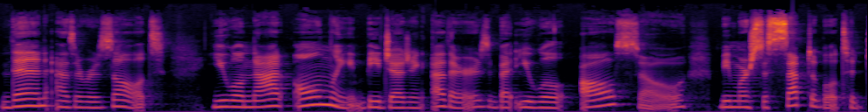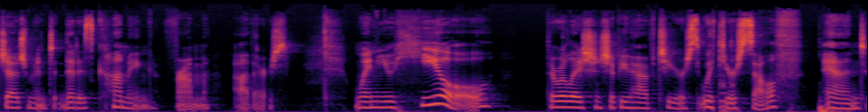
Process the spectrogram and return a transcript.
then as a result, you will not only be judging others, but you will also be more susceptible to judgment that is coming from others when you heal the relationship you have to your with yourself and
